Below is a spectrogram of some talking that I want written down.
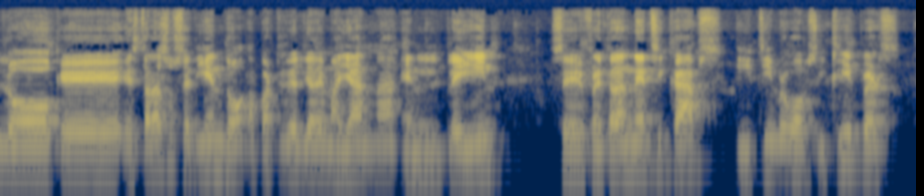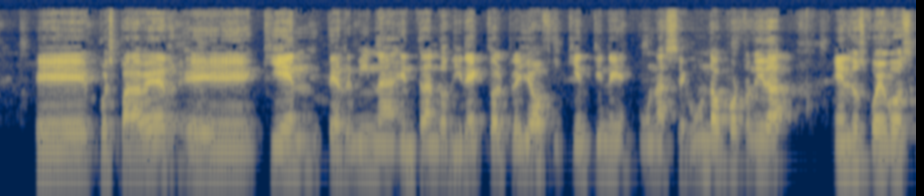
lo que estará sucediendo a partir del día de mañana en el play-in. Se enfrentarán Nets y Caps y Timberwolves y Clippers, eh, pues para ver eh, quién termina entrando directo al playoff y quién tiene una segunda oportunidad en los juegos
